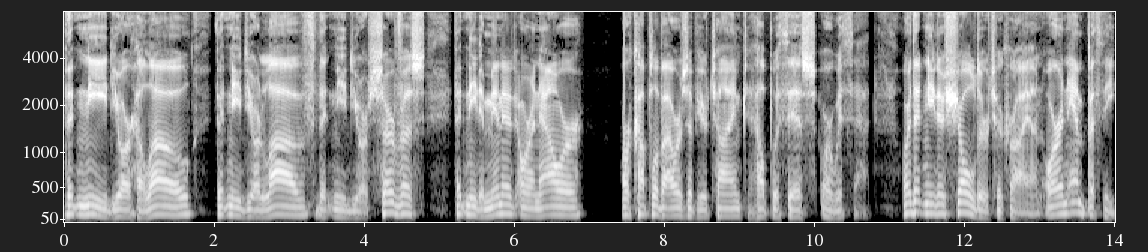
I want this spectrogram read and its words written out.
that need your hello, that need your love, that need your service, that need a minute or an hour or a couple of hours of your time to help with this or with that, or that need a shoulder to cry on, or an empathy,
